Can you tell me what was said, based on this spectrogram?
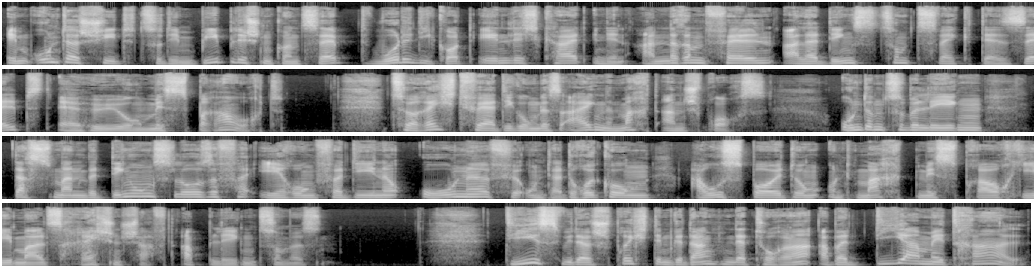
Im Unterschied zu dem biblischen Konzept wurde die Gottähnlichkeit in den anderen Fällen allerdings zum Zweck der Selbsterhöhung missbraucht, zur Rechtfertigung des eigenen Machtanspruchs und um zu belegen, dass man bedingungslose Verehrung verdiene, ohne für Unterdrückung, Ausbeutung und Machtmissbrauch jemals Rechenschaft ablegen zu müssen. Dies widerspricht dem Gedanken der Torah aber diametral.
